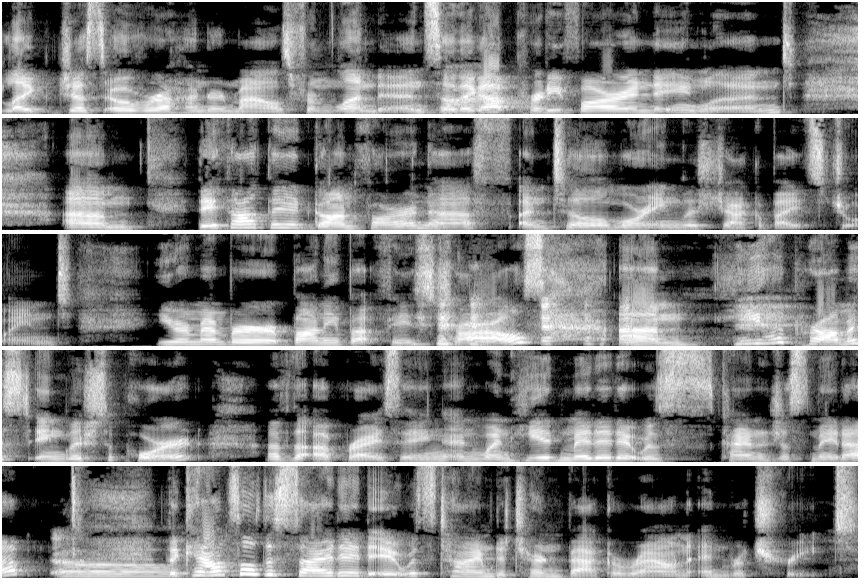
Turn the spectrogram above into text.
like just over 100 miles from London, so they got pretty far into England, um, they thought they had gone far enough until more English Jacobites joined. You remember Bonnie Buttface Charles? um, he had promised English support of the uprising, and when he admitted it was kind of just made up, Oh. the council decided it was time to turn back around and retreat.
